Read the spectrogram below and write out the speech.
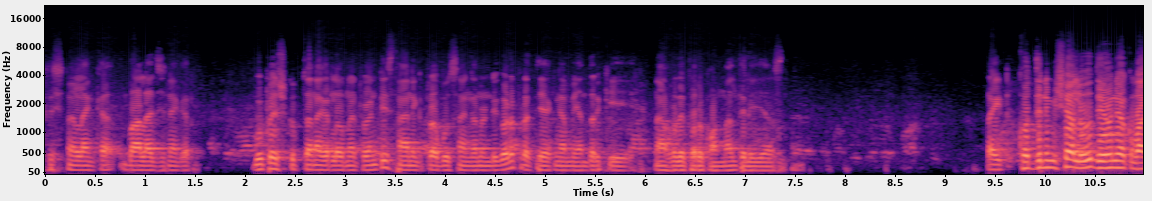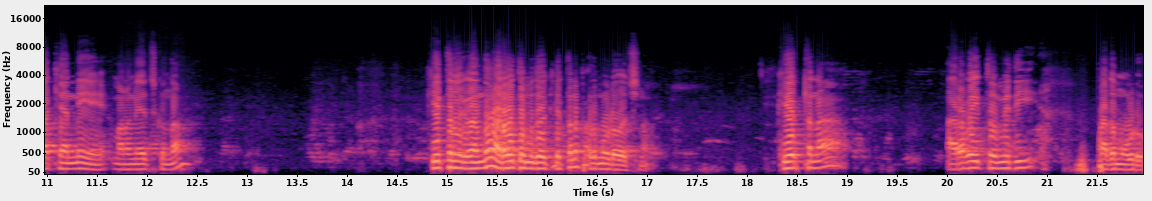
కృష్ణలంక బాలాజీ నగర్ భూపేష్ గుప్తా నగర్లో ఉన్నటువంటి స్థానిక ప్రభు సంఘం నుండి కూడా ప్రత్యేకంగా మీ అందరికీ నా హృదయపూర్వక వందలు తెలియజేస్తున్నాను. రైట్ కొద్ది నిమిషాలు దేవుని యొక్క వాక్యాన్ని మనం నేర్చుకుందాం. కీర్తన గ్రంథం అరవై తొమ్మిదో కీర్తన పదమూడో వచనం. కీర్తన అరవై తొమ్మిది పదమూడు.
